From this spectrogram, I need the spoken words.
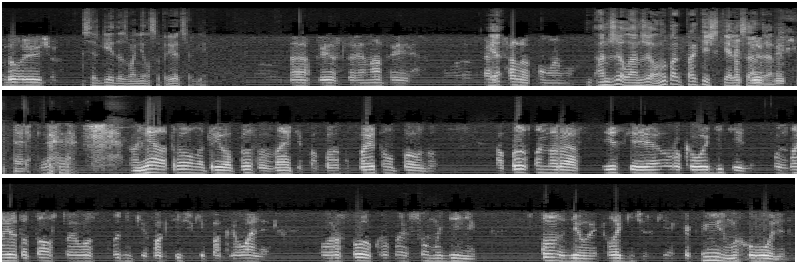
Добрый вечер. Сергей дозвонился. Привет, Сергей. Да, приветствую, Ренат и Александр, Я... по-моему. Анжела, Анжела, ну практически Александра. У меня ровно три вопроса, знаете, по, по, по этому поводу. Вопрос номер раз. Если руководитель узнает о том, что его сотрудники фактически покрывали воровство крупной суммы денег, что он сделает логически? Как минимум их уволит.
